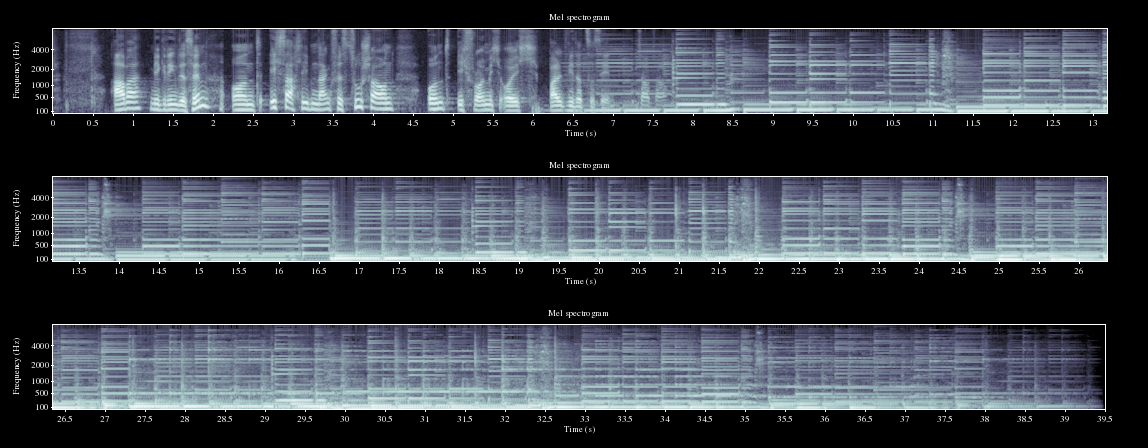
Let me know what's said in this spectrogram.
Aber wir kriegen das hin und ich sage lieben Dank fürs Zuschauen und ich freue mich, euch bald wieder zu sehen. Ciao, ciao.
